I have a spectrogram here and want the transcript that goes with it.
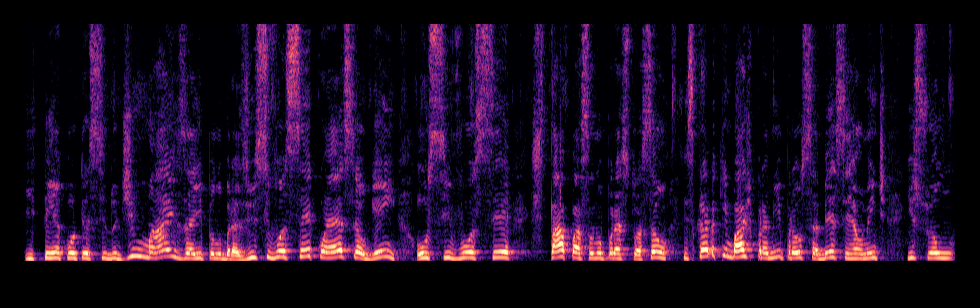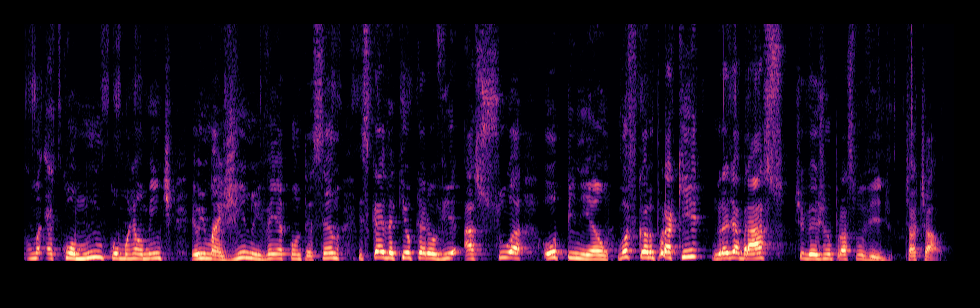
e tem acontecido demais aí pelo Brasil. E se você conhece alguém ou se você está passando por essa situação, escreve aqui embaixo para mim para eu saber se realmente isso é, um, é comum, como realmente eu imagino e vem acontecendo. Escreve aqui, eu quero ouvir a sua opinião. Vou ficando por aqui, um grande abraço, te vejo no próximo vídeo. Tchau, tchau.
